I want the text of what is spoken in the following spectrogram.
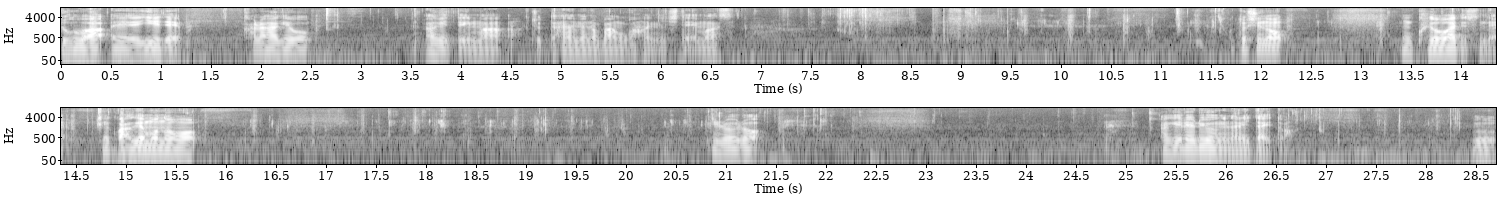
今日は、えー、家で唐揚げを揚げて今ちょっと早めの晩ご飯にしています。今年の目標はですね結構揚げ物をいろいろ揚げれるようになりたいと。いう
